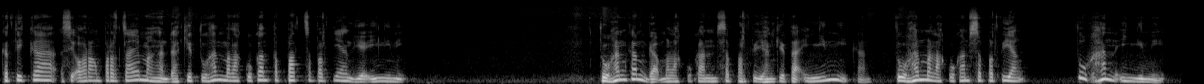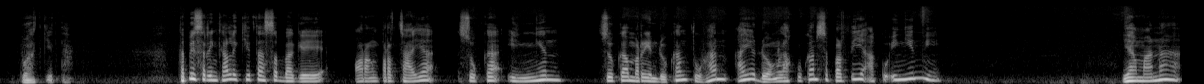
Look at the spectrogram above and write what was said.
ketika si orang percaya menghendaki Tuhan melakukan tepat seperti yang dia ingini. Tuhan kan nggak melakukan seperti yang kita ingini kan. Tuhan melakukan seperti yang Tuhan ingini buat kita. Tapi sering kali kita sebagai orang percaya suka ingin, suka merindukan Tuhan, ayo dong lakukan seperti yang aku ingini. Yang mana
